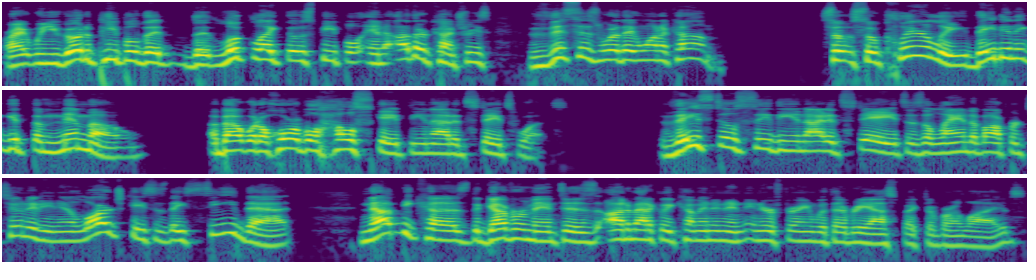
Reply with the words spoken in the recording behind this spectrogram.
right? When you go to people that, that look like those people in other countries, this is where they want to come. So, so clearly, they didn't get the memo about what a horrible hellscape the United States was. They still see the United States as a land of opportunity. And in large cases, they see that not because the government is automatically coming in and interfering with every aspect of our lives,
